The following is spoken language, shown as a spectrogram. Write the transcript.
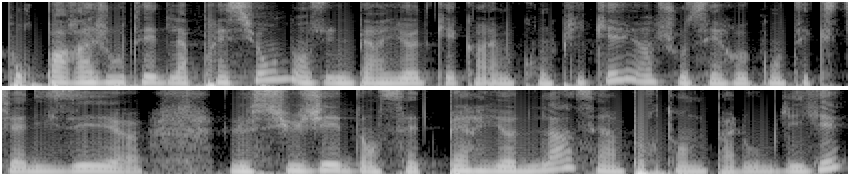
pour pas rajouter de la pression dans une période qui est quand même compliquée. Hein. Je vous ai recontextualisé euh, le sujet dans cette période-là, c'est important de ne pas l'oublier.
